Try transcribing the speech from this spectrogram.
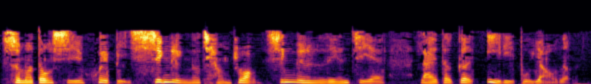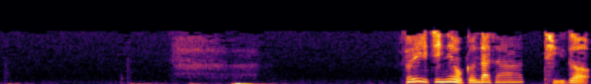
什么东西会比心灵的强壮、心灵的连接来得更屹立不摇呢？所以今天我跟大家提的。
